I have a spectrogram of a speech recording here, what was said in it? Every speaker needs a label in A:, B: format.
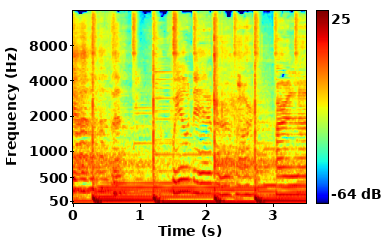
A: each other. We'll never part. Our love.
